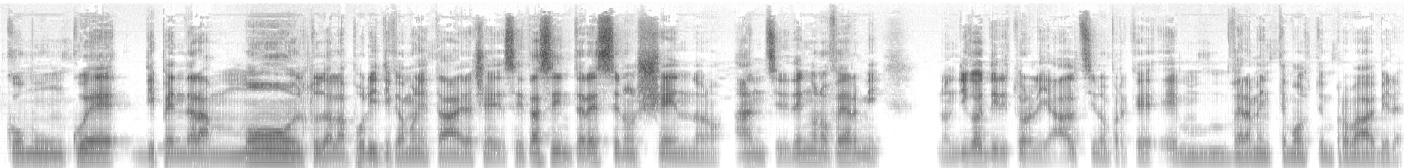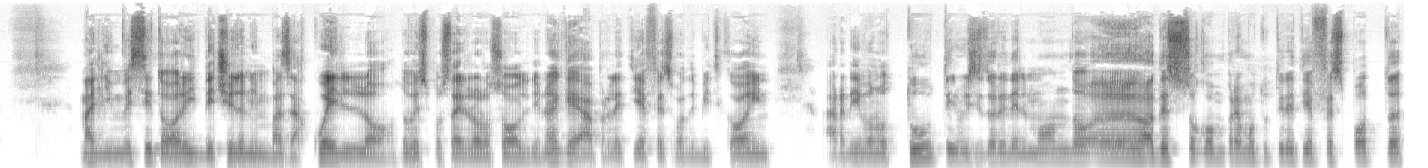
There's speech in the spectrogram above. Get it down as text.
Comunque dipenderà molto dalla politica monetaria, cioè se i tassi di interesse non scendono, anzi li tengono fermi, non dico addirittura li alzino perché è mm, veramente molto improbabile, ma gli investitori decidono in base a quello dove spostare i loro soldi. Non è che apre l'ETF spot di Bitcoin, arrivano tutti gli investitori del mondo, "Eh, adesso compriamo tutti gli ETF spot,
